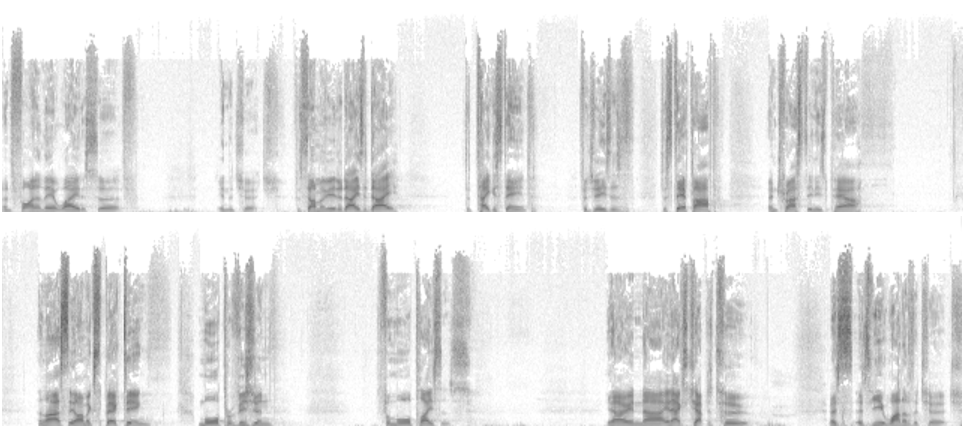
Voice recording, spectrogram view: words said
and finding their way to serve in the church. For some of you, today is a day to take a stand for Jesus, to step up and trust in his power. And lastly, I'm expecting more provision for more places. You know, in, uh, in Acts chapter 2, it's, it's year one of the church.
